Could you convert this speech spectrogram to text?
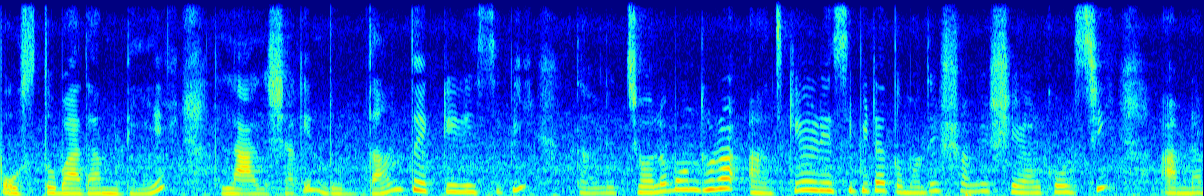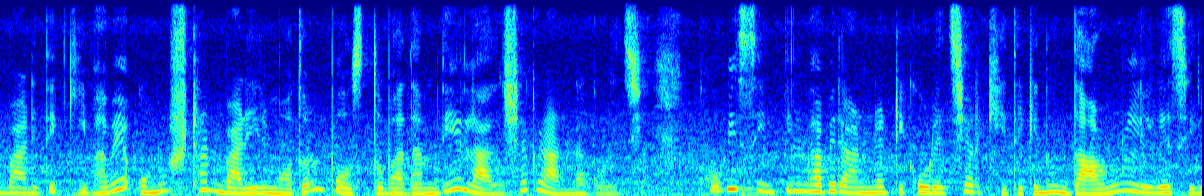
পোস্ত বাদাম দিয়ে লাল শাকের দুর্দান্ত একটি রেসিপি তাহলে চলো বন্ধুরা, আজকের রেসিপিটা তোমাদের সঙ্গে শেয়ার করছি। আমরা বাড়িতে কীভাবে অনুষ্ঠান বাড়ির মতন পোস্ত বাদাম দিয়ে লাল শাক রান্না করেছি। খুবই সিম্পলভাবে রান্নাটি করেছি আর খেতে কিন্তু দারুণ লেগেছিল।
